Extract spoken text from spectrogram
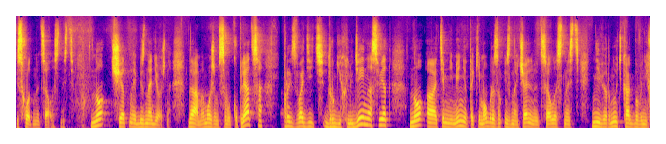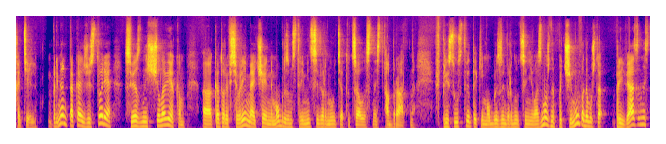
исходную целостность. Но тщетно и безнадежно. Да, мы можем совокупляться, производить других людей на свет, но, а, тем не менее, таким образом изначальную целостность не вернуть, как бы вы ни хотели. Примерно такая же история связана с человеком, а, который все время отчаянным образом стремится вернуть эту целостность обратно. В присутствии таким образом вернуться невозможно. Почему? Потому что привязанность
